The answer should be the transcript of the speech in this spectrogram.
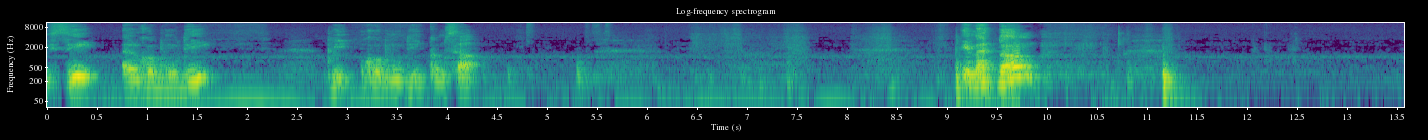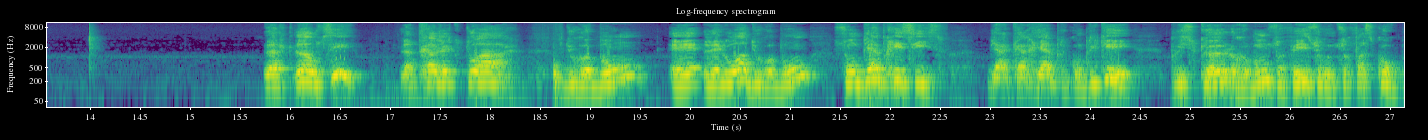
ici, elle rebondit, puis rebondit comme ça. Et maintenant, là, aussi, la trajectoire du rebond et les lois du rebond sont bien précises, bien qu'à rien plus compliqué, puisque le rebond se fait sur une surface courbe.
